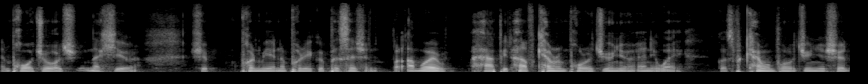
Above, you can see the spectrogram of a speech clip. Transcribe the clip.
and Paul George next year should put me in a pretty good position. But I'm very happy to have Kevin Porter Jr. anyway, because Kevin Porter Jr. should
